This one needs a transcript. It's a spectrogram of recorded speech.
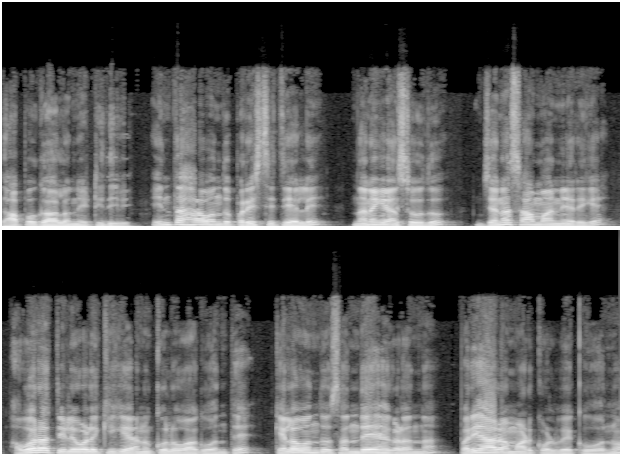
ದಾಪುಗಾಲನ್ನು ಇಟ್ಟಿದ್ದೀವಿ ಇಂತಹ ಒಂದು ಪರಿಸ್ಥಿತಿಯಲ್ಲಿ ನನಗೆ ಅನಿಸುವುದು, ಜನಸಾಮಾನ್ಯರಿಗೆ ಅವರ ತಿಳುವಳಿಕೆಗೆ ಅನುಕೂಲವಾಗುವಂತೆ ಕೆಲವೊಂದು ಸಂದೇಹಗಳನ್ನು ಪರಿಹಾರ ಮಾಡಿಕೊಳ್ಬೇಕು ಅನ್ನೋ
